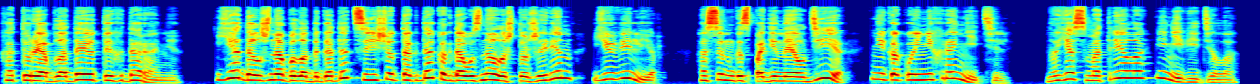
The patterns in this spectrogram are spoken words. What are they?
которые обладают их дарами. Я должна была догадаться еще тогда, когда узнала, что Жерен – ювелир, а сын господина Элдия – никакой не хранитель. Но я смотрела и не видела.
